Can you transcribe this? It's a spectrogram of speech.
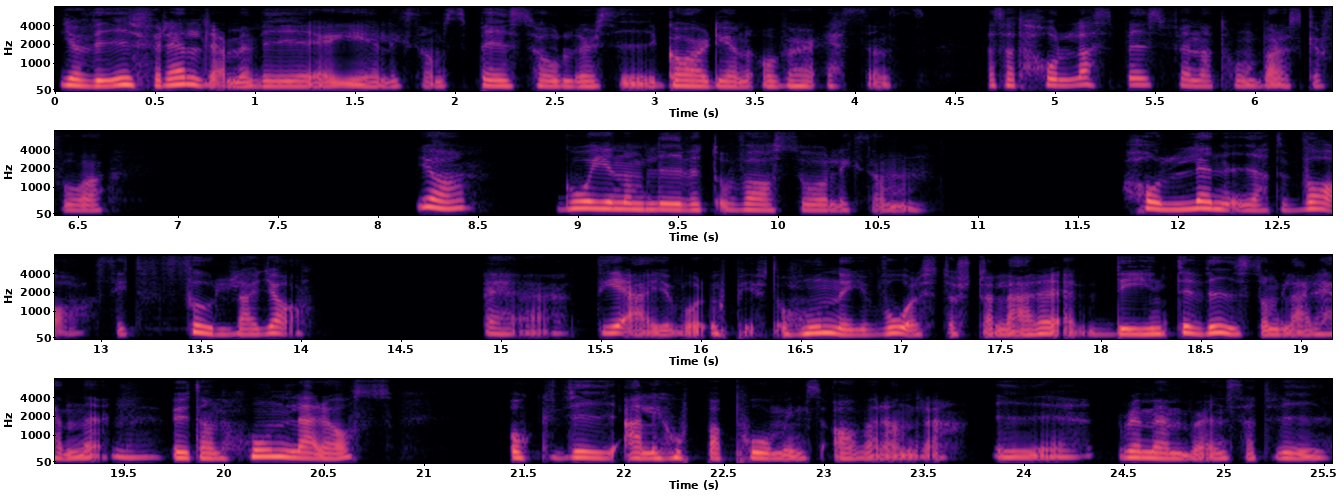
ja vi är föräldrar men vi är liksom spaceholders i Guardian of her essence. Alltså att hålla space för henne, att hon bara ska få ja, gå genom livet och vara så liksom hållen i att vara sitt fulla jag. Eh, det är ju vår uppgift och hon är ju vår största lärare. Det är inte vi som lär henne, mm. utan hon lär oss. Och vi allihopa påminns av varandra i remembrance att vi,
